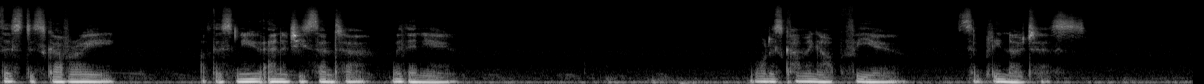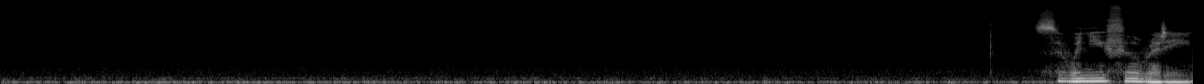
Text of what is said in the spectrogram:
this discovery of this new energy center within you. What is coming up for you? Simply notice. So, when you feel ready,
